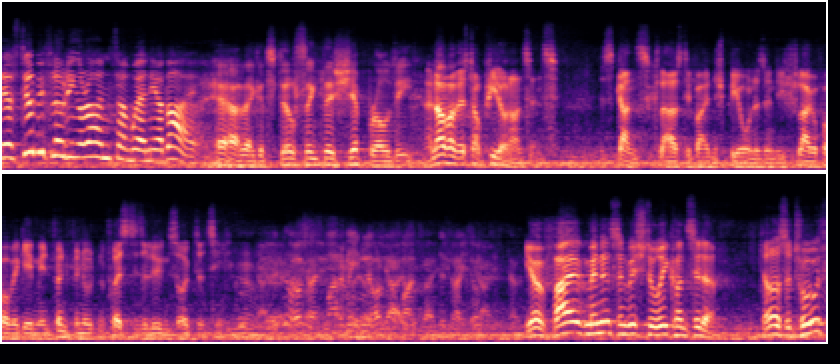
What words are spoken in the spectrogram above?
They'll still be floating around somewhere nearby. Yeah, they could still sink this ship, Rosie. Enough of this Torpedo-Nonsense. Ist ganz klar, dass die beiden Spione sind. Ich schlage vor, wir geben Ihnen fünf Minuten Frist, diese Lügen zurückzuziehen. You have five minutes in which to reconsider. Tell us the truth,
